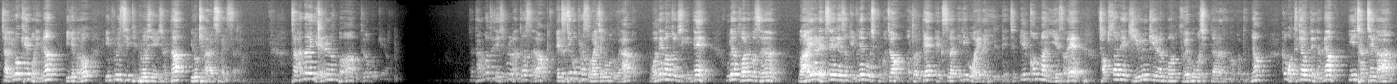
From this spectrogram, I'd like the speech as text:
자 이렇게 해버리면 이게 바로 implicit differentiation이다. 이렇게 말할 수가 있어요. 자 하나의 예를 한번 들어볼게요. 자, 다음 같은 예시문을 만들었어요. x제곱 플러스 y제곱은 뭐야? 원의 방정식인데 우리가 구하는 것은 y를 x에 대해서 미분해보고 싶은 거죠. 어떨 때 x가 1이고 y가 2일 때, 즉 1,2에서의 접선의 기울기를 한번 구해보고 싶다라는 거거든요. 그럼 어떻게 하면 되냐면 이 자체가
